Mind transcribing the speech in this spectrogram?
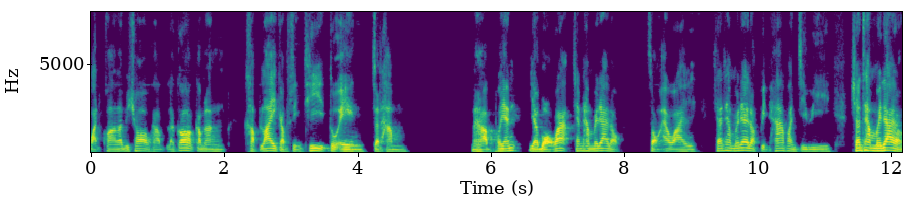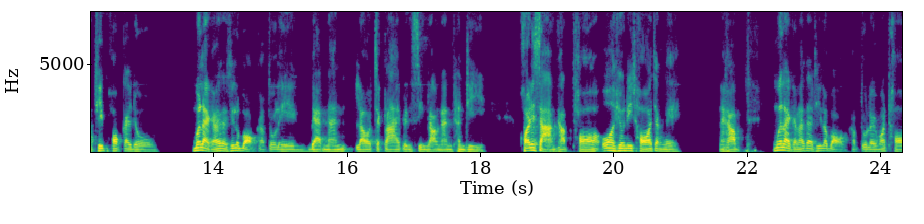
ปัดความรับผิดชอบครับ แล้วก็กำลังขับไล่กับสิ่งที่ตัวเองจะทำนะครับ เพราะฉะนั้นอย่าบอกว่าฉันทำไม่ได้หรอก2 LI ฉันทำไม่ได้หรอกปิด5,000 GV ฉันทำไม่ได้หรอกทริปฮอกไกโด เมื่อไหร่ก็แล้วแต่ที่เราบอกกับตัวเองแบบนั้นเราจะกลายเป็นสิ่งเหล่านั้นทันที ข้อที่สามครับ ท้อโอ้ช่วงนี้ท้อจังเลยนะครับ เมื่อไหร่ก็แล้วแต่ที่เราบอกกับตัวเองว่าท้อ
